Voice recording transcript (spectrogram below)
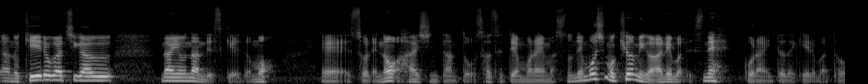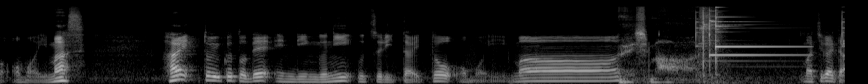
あの毛色が違う内容なんですけれども、えーそれの配信担当させてもらいますのでもしも興味があればですねご覧いただければと思います。はいということでエンディングに移りたいと思います。お願いします。間違えた。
